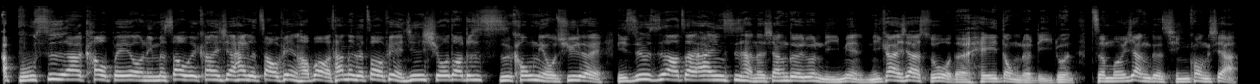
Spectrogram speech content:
啊，不是啊，靠背哦！你们稍微看一下他的照片好不好？他那个照片已经修到就是时空扭曲了。你知不知道在爱因斯坦的相对论里面，你看一下所有的黑洞的理论，怎么样的情况下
